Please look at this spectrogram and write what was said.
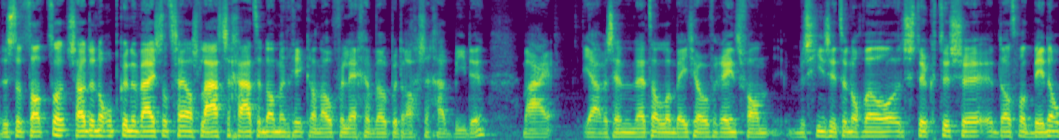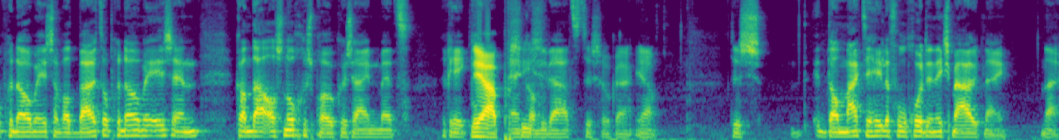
Dus dat, dat zou er nog op kunnen wijzen dat zij als laatste gaat... en dan met Rick kan overleggen welk bedrag ze gaat bieden. Maar ja, we zijn er net al een beetje over eens van... misschien zit er nog wel een stuk tussen dat wat binnen opgenomen is... en wat buiten opgenomen is. En kan daar alsnog gesproken zijn met Rick ja, en kandidaat tussen elkaar. Ja. Dus dan maakt de hele volgorde niks meer uit, nee. nee.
